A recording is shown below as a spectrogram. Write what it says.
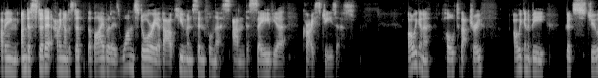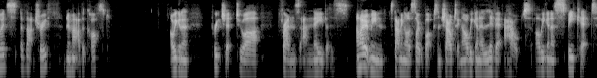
having understood it, having understood that the Bible is one story about human sinfulness and the Saviour, Christ Jesus are we going to hold to that truth? Are we going to be good stewards of that truth, no matter the cost? Are we going to preach it to our friends and neighbours? And I don't mean standing on a soapbox and shouting. Are we going to live it out? Are we going to speak it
